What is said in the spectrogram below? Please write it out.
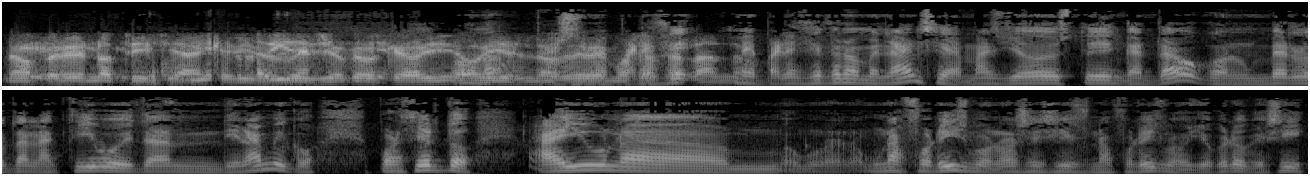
No, eh, pero es noticia, bien querido Luis. Yo creo que hoy, hoy nos pues debemos a parece, Fernando. Me parece fenomenal, si además yo estoy encantado con verlo tan activo y tan dinámico. Por cierto, hay una, un aforismo, no sé si es un aforismo, yo creo que sí.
